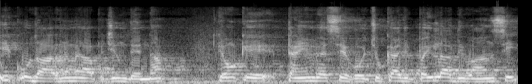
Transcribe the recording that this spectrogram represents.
ਇੱਕ ਉਦਾਹਰਨ ਮੈਂ ਆਪ ਜੀ ਨੂੰ ਦੇਣਾ ਕਿਉਂਕਿ ਟਾਈਮ ਵੈਸੇ ਹੋ ਚੁੱਕਾ, ਅੱਜ ਪਹਿਲਾ ਦੀਵਾਨ ਸੀ।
